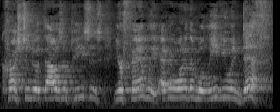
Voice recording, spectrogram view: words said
crushed into a thousand pieces. Your family, every one of them will leave you in death.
